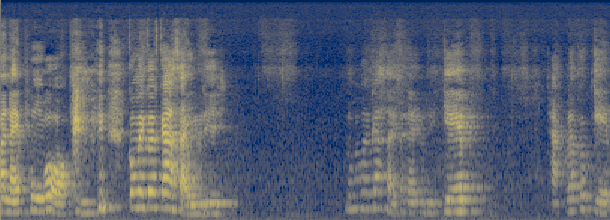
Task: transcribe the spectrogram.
มาไหนพุงก็ออก ก็ไม่ก็กล้าใส่อยู่ดีก็ไม่ค่อยกล้าใส่ไปไหนอยู่ดีเก็บหักแล้วก็เก็บ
